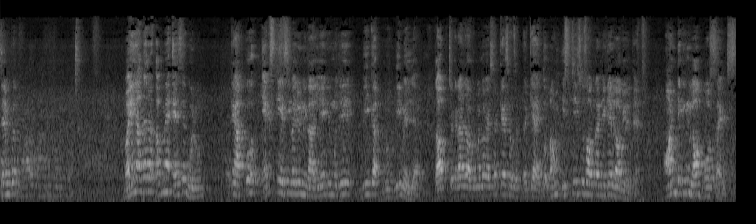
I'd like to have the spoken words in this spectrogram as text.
सिंपल वहीं अगर अब मैं ऐसे बोलूँ कि आपको एक्स की ऐसी वैल्यू निकालनी है कि मुझे बी का रूप बी मिल जाए। तो आप चक्रा जाओगे मतलब ऐसा कैसे हो सकता है? क्या है? तो हम इस चीज़ को सॉल्व करने के लिए लॉग लेते हैं। On taking log both sides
